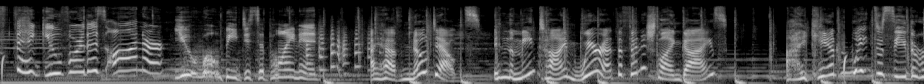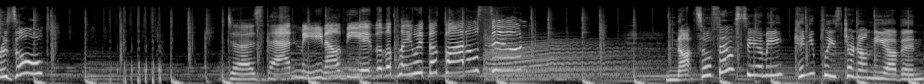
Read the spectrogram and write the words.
Thank you for this honor! You won't be disappointed. I have no doubts. In the meantime, we're at the finish line, guys. I can't wait to see the result. Does that mean I'll be able to play with the bottle soon? Not so fast, Sammy. Can you please turn on the oven?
